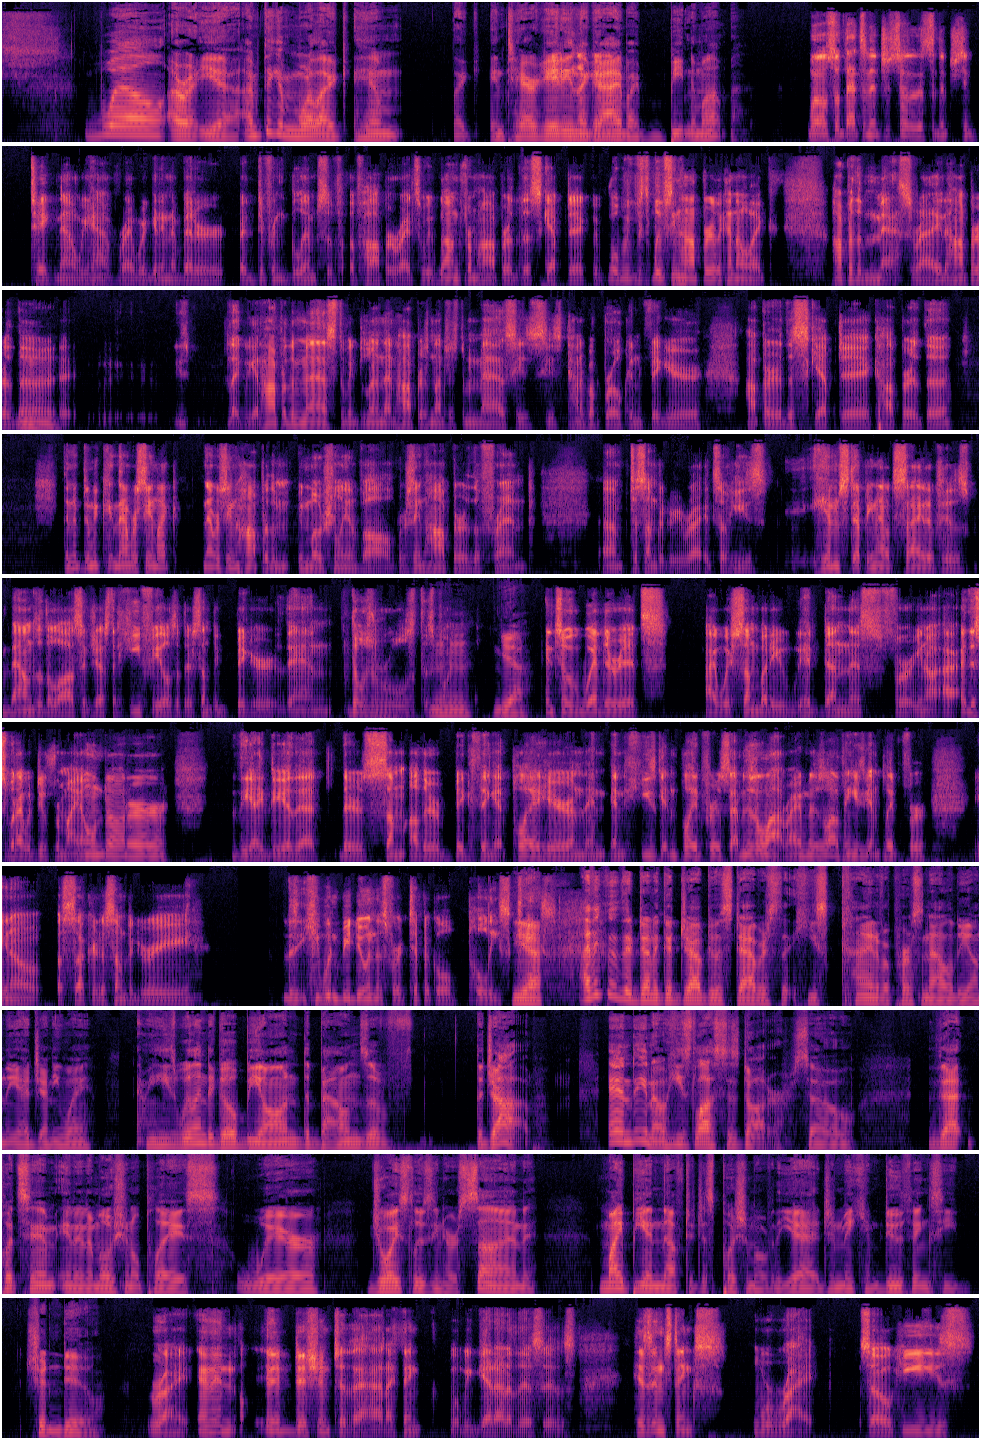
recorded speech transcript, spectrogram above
Well, all right, yeah. I'm thinking more like him, like interrogating the the guy by beating him up. Well, so that's an interesting. So that's an interesting take. Now we have right. We're getting a better, a different glimpse of, of Hopper, right? So we've gone from Hopper the skeptic. Well, we've we've seen Hopper like kind of like Hopper the mess, right? Hopper the. He's like we get Hopper the mess. Then we learn that Hopper's not just a mess. He's he's kind of a broken figure. Hopper the skeptic. Hopper the. Then then we can, now we're seeing like now we're seeing Hopper the emotionally involved. We're seeing Hopper the friend, um, to some degree, right? So he's him stepping outside of his bounds of the law suggests that he feels that there's something bigger than those rules at this point. Mhm. Yeah, And so whether it's I wish somebody had done this for you know I, this is what I would do for my own daughter. The idea that there's some other big thing at play here, and and, and he's getting played for his. I mean, there's a lot, right? I mean, there's a lot of things he's getting played for, you know, a sucker to some degree. He wouldn't be doing this for a typical police case. Yeah. I think that they've done a good job to establish that he's kind of a personality on the edge anyway. I mean, he's willing to go beyond the bounds of the job. And, you know, he's lost his daughter. So that puts him in an emotional place where Joyce losing her son might be enough to just push him over the edge and make him do things he shouldn't do. Right. And then in addition to that, I think what we get out of this is his instincts were right. So he's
